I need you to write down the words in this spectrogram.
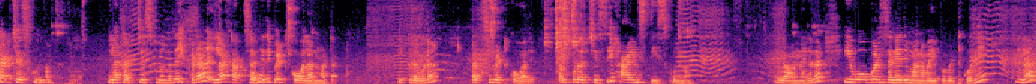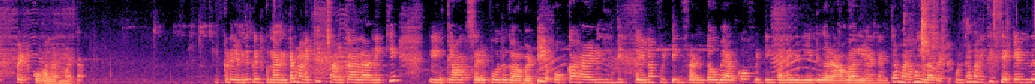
కట్ చేసుకుందాం. ఇలా కట్ చేసుకున్నాం కదా ఇక్కడ ఇలా టక్స్ అనేది పెట్టుకోవాలన్నమాట. ఇక్కడ కూడా టక్స్ పెట్టుకోవాలి. ఇప్పుడు వచ్చేసి హ్యాండ్స్ తీసుకుందాం. ఇలా ఉన్నాయి కదా? ఈ ఓపెన్స్ అనేది మన వైపు పెట్టుకొని ఇలా పెట్టుకోవాలన్నమాట. ఇక్కడ ఎందుకు పెట్టుకున్నానంటే మనకి చంకాదానికి ఈ క్లాత్ సరిపోదు కాబట్టి ఒక్క హ్యాండ్ దిక్కైనా ఫిట్టింగ్ ఫ్రంట్ బ్యాక్ ఫిట్టింగ్ అనేది నీట్గా రావాలి అని అంటే మనము ఇలా పెట్టుకుంటే మనకి సెకండ్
